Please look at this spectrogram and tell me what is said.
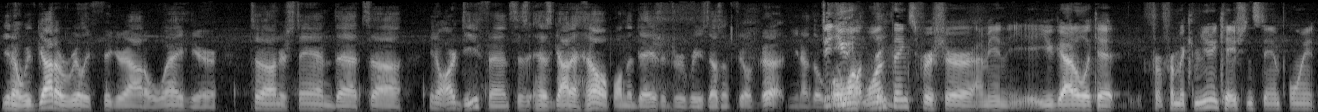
you know, we've got to really figure out a way here to understand that, uh, you know, our defense has, has got to help on the days that Drew Brees doesn't feel good. You know, the Well, one, one one thing, thing's for sure. I mean, you got to look at fr- from a communication standpoint.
